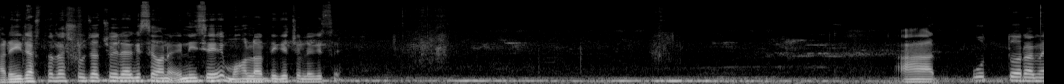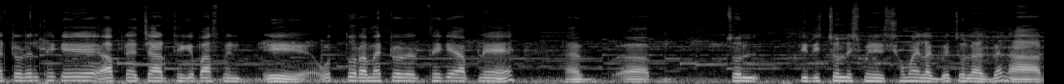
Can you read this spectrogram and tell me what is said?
আর এই রাস্তাটা সোজা চলে গেছে অনেক নিচে, মহল্লার দিকে চলে গেছে। আর উত্তরা মেট্রো রেল থেকে আপনি চার থেকে পাঁচ মিনিট উত্তরা মেট্রো রেল থেকে আপনি চল তিরিশ চল্লিশ মিনিট সময় লাগবে, চলে আসবেন। আর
